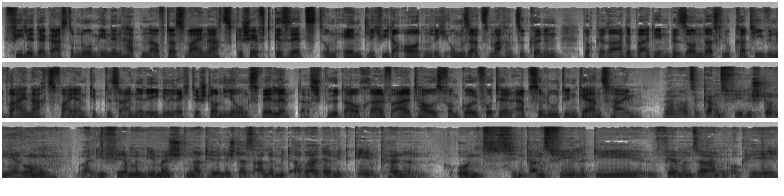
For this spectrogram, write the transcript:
Viele der GastronomInnen hatten auf das Weihnachtsgeschäft gesetzt, um endlich wieder ordentlich Umsatz machen zu können. Doch gerade bei den besonders lukrativen Weihnachtsfeiern gibt es eine regelrechte Stornierungswelle. Das spürt auch Ralf Althaus vom Golfhotel Absolut in Gernsheim. Wir haben also ganz viele Stornierungen, weil die Firmen, die möchten natürlich, dass alle Mitarbeiter mitgehen können. Und es sind ganz viele, die Firmen sagen, okay,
